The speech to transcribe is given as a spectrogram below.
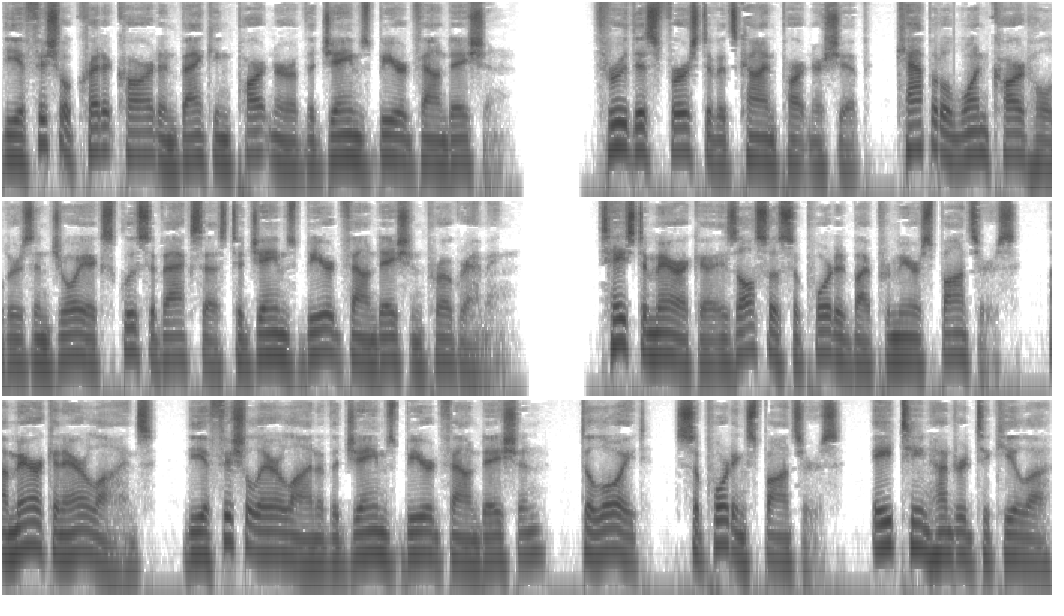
the official credit card and banking partner of the James Beard Foundation. Through this first of its kind partnership, Capital One cardholders enjoy exclusive access to James Beard Foundation programming. Taste America is also supported by premier sponsors American Airlines, the official airline of the James Beard Foundation, Deloitte, supporting sponsors 1800 Tequila,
